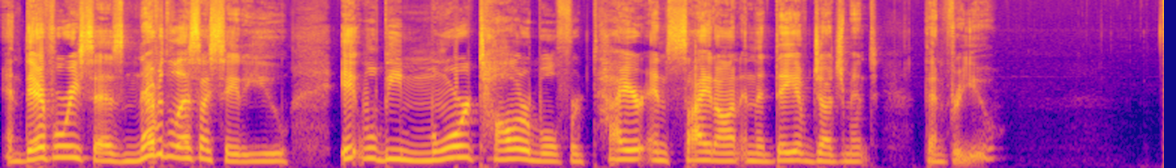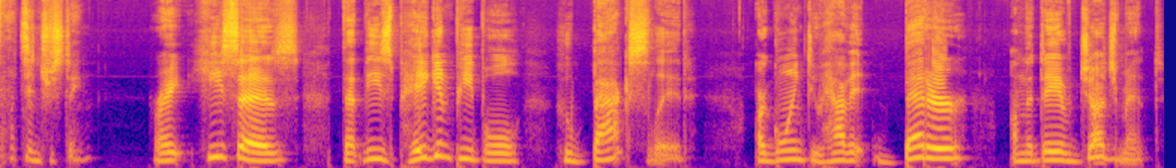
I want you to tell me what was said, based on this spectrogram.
And therefore he says, Nevertheless, I say to you, it will be more tolerable for Tyre and Sidon in the day of judgment than for you. That's interesting, right? He says that these pagan people who backslid are going to have it better on the day of judgment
